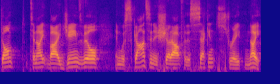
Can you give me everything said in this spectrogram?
dumped tonight by Janesville and Wisconsin is shut out for the second straight night.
